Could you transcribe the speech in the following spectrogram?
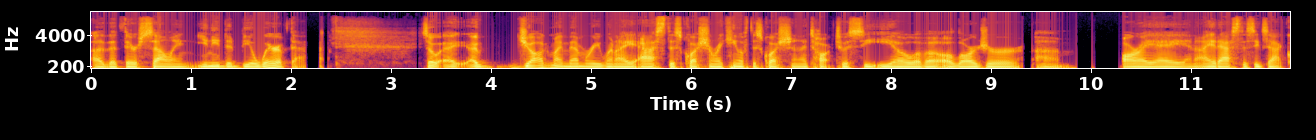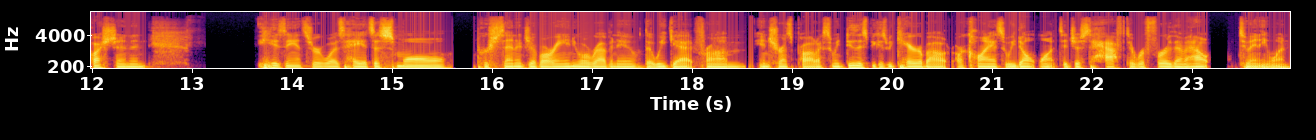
uh, that they're selling, you need to be aware of that. So I, I, jogged my memory when I asked this question, or I came up with this question. I talked to a CEO of a, a larger um, RIA, and I had asked this exact question, and his answer was, "Hey, it's a small percentage of our annual revenue that we get from insurance products, and we do this because we care about our clients, and we don't want to just have to refer them out to anyone."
